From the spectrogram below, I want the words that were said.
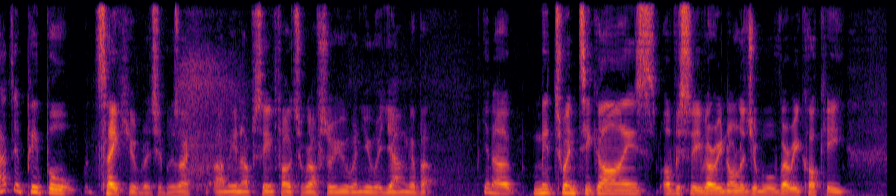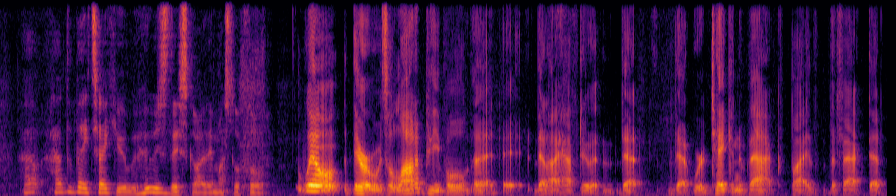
How did people take you, Richard? Because I, I mean, I've seen photographs of you when you were younger, but you know, mid twenty guys, obviously very knowledgeable, very cocky. How how did they take you? Who is this guy? They must have thought. Well, there was a lot of people that that I have to that that were taken aback by the fact that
